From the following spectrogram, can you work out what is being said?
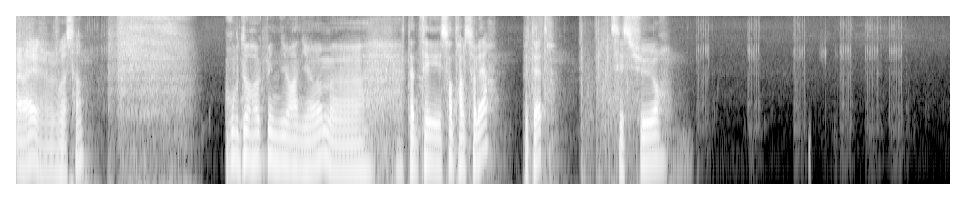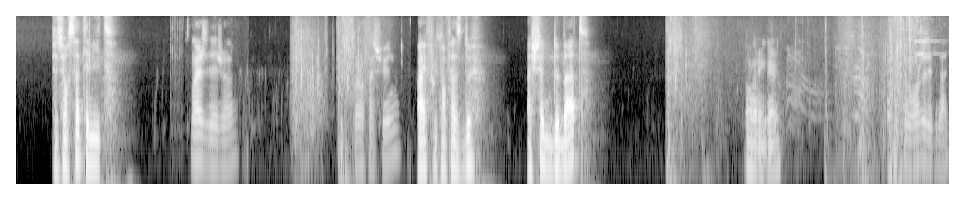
Ah ouais, je je vois ça. Groupe de rock mine d'uranium. euh, T'as tes centrales solaires Peut-être? C'est sûr. C'est sur satellite. Ouais, j'ai déjà. Faut que j'en fasse une. Ouais, il faut que t'en fasses deux. Achète deux battes. On les gueules. C'est bon, j'ai des battes.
